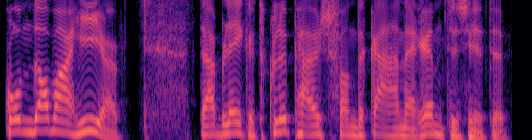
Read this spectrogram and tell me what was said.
kom dan maar hier. Daar bleek het clubhuis van de KNRM te zitten.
